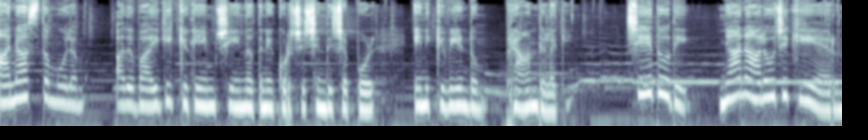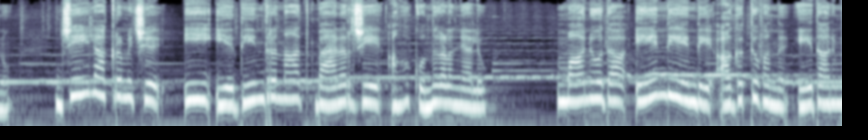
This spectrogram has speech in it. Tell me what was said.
അനാസ്ഥ മൂലം അത് വൈകിക്കുകയും ചെയ്യുന്നതിനെക്കുറിച്ച് ചിന്തിച്ചപ്പോൾ എനിക്ക് വീണ്ടും ഭ്രാന്തിളകി. ചേതോതി ഞാൻ ആലോചിക്കുകയായിരുന്നു. ജയിൽ ആക്രമിച്ച് ഈ യതീന്ദ്രനാഥ് ബാനർജിയെ അങ്ങ് കൊന്നുകളഞ്ഞാലോ? മാനോദ ഏന്തി ഏന്തി അകത്തു വന്ന് ഏതാനും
